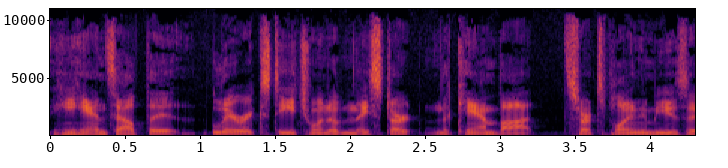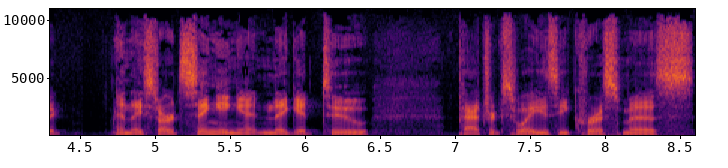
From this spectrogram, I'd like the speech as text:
he hands out the lyrics to each one of them. They start the Cambot starts playing the music, and they start singing it, and they get to Patrick Swayze Christmas.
